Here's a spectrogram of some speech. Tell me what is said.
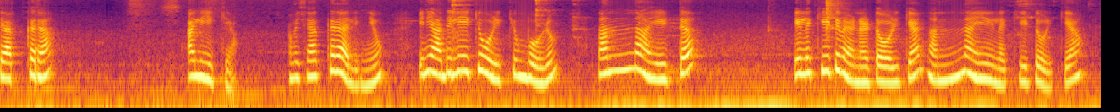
ശർക്കര അലിയിക്കാം. അപ്പോൾ ശർക്കര അലിഞ്ഞു. ഇനി അതിലേക്ക് ഒഴിക്കുമ്പോഴും നന്നായിട്ട് ഇളക്കിയിട്ട് വേണം കേട്ടോ ഒഴിക്കാൻ. നന്നായി ഇളക്കിയിട്ട് ഒഴിക്കുക.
